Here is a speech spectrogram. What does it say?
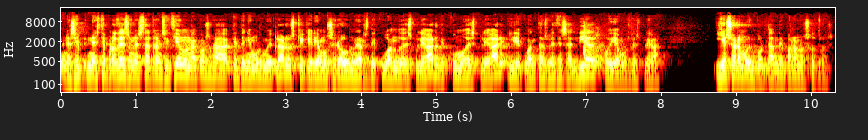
en, este proceso, en esta transición, una cosa que teníamos muy claro es que queríamos ser owners de cuándo desplegar, de cómo desplegar y de cuántas veces al día podíamos desplegar. Y eso era muy importante para nosotros.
